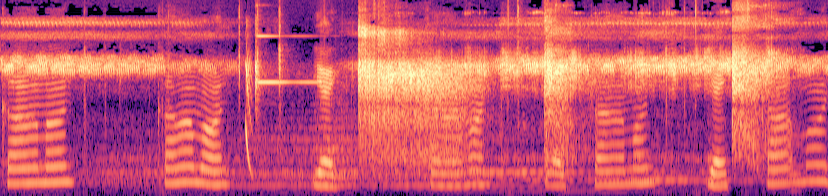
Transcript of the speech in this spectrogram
Come on. Come on. Yay. Come on. Yay. Come on. Yay. Come on.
